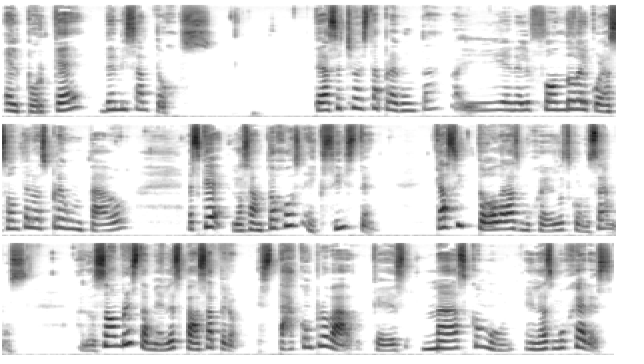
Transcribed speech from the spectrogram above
El porqué de mis antojos. ¿Te has hecho esta pregunta? Ahí en el fondo del corazón te lo has preguntado. Es que los antojos existen. Casi todas las mujeres los conocemos. A los hombres también les pasa, pero está comprobado que es más común en las mujeres.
